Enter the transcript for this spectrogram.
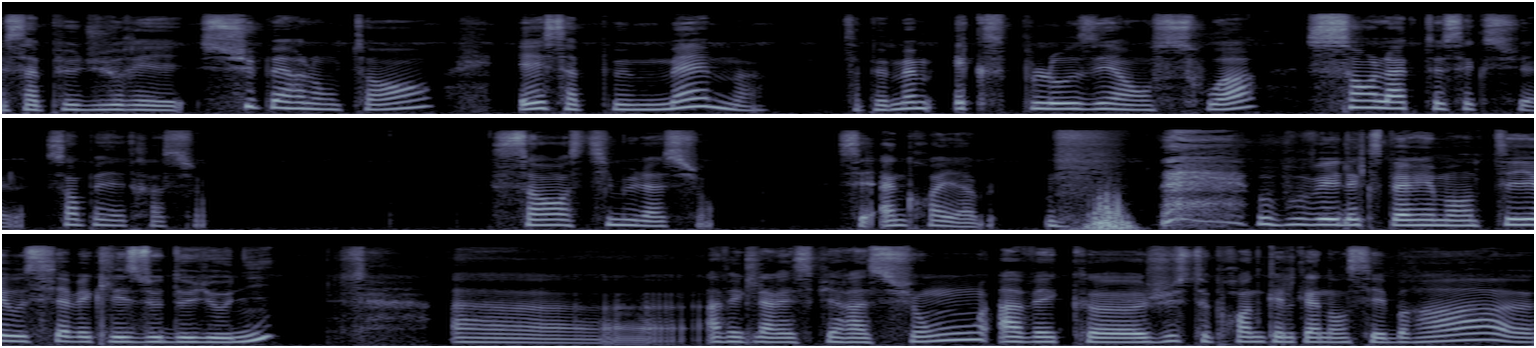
ça peut durer super longtemps et ça peut même, ça peut même exploser en soi sans l'acte sexuel, sans pénétration, sans stimulation. C'est incroyable. Vous pouvez l'expérimenter aussi avec les œufs de yoni, euh, avec la respiration, avec euh, juste prendre quelqu'un dans ses bras. Euh,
